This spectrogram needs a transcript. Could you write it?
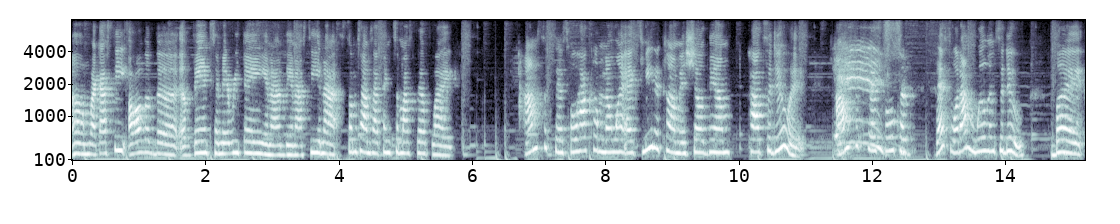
um, like I see all of the events and everything, and I then I see and I sometimes I think to myself like, I'm successful. How come no one asked me to come and show them how to do it? Yes. I'm successful because that's what I'm willing to do. But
